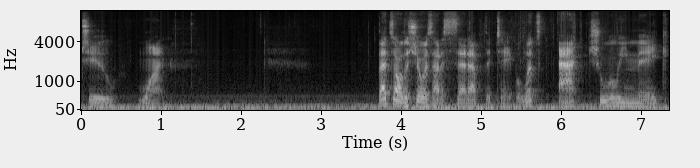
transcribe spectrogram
to 1. That's all to show us how to set up the table. Let's actually make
